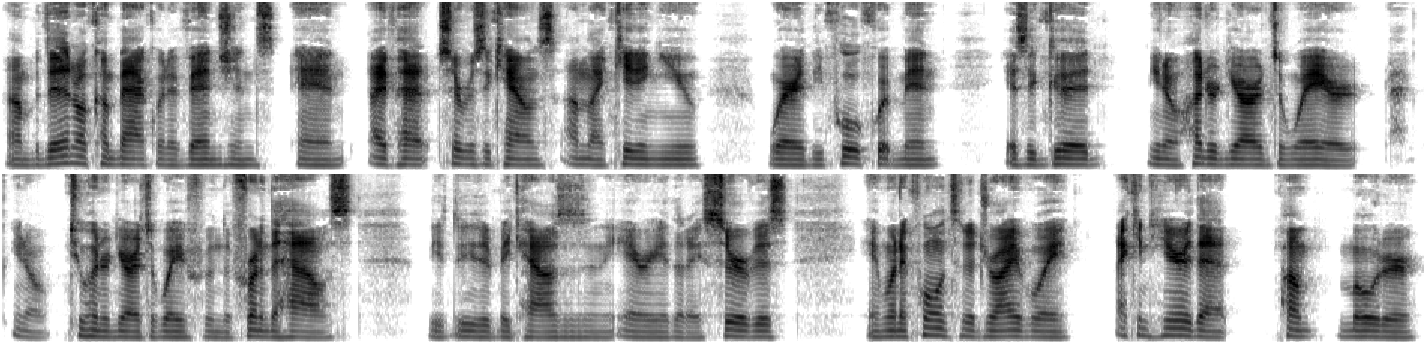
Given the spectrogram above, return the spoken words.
um, but then it'll come back with a vengeance. And I've had service accounts, I'm not kidding you, where the pool equipment is a good, you know, 100 yards away or, you know, 200 yards away from the front of the house. These, these are big houses in the area that I service. And when I pull into the driveway, I can hear that pump motor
